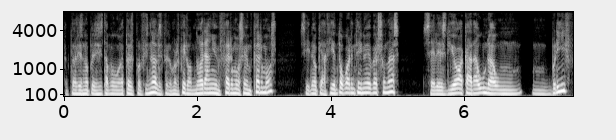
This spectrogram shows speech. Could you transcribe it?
actores no precisamente como actores profesionales, pero me refiero, no eran enfermos enfermos, sino que a 149 personas se les dio a cada una un brief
